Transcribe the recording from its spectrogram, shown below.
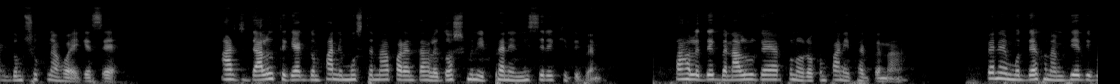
একদম শুকনা হয়ে গেছে। আর যদি আলু থেকে একদম পানি মুছতে না পারেন, তাহলে দশ মিনিট ফ্যানের নিচে রেখে দেবেন। তাহলে দেখবেন আলুর গায়ে আর কোনো রকম পানি থাকবে না। প্যানের মধ্যে এখন আমি দিয়ে দিব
